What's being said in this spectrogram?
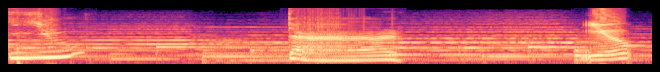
You. There. You.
